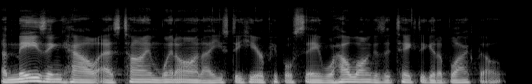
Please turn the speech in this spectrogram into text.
amazing how, as time went on, I used to hear people say, Well, how long does it take to get a black belt?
